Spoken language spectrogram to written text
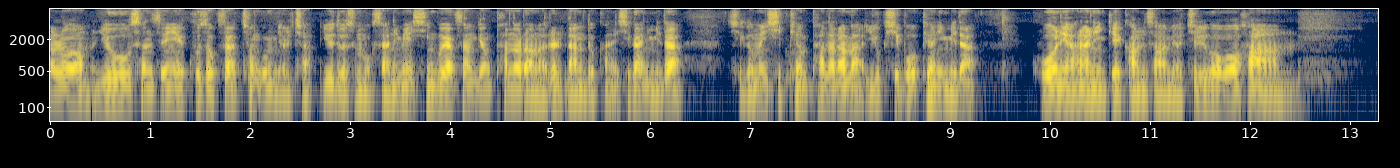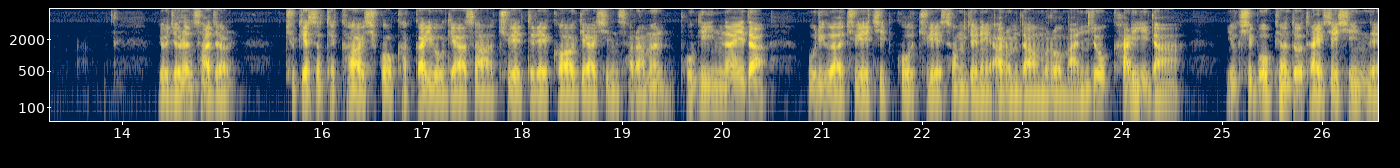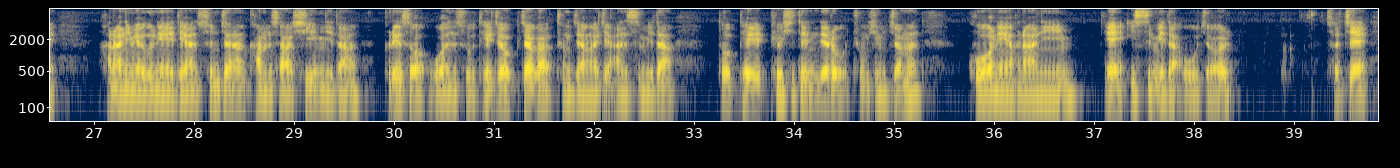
샬롬 류 선생의 구속사 천국열차 유도순 목사님의 신구약 성경 파노라마를 낭독하는 시간입니다. 지금은 시편 파노라마 65편입니다. 구원의 하나님께 감사하며 즐거워함. 요절은 4절 주께서 택하시고 가까이 오게 하사 주의 뜰에 거하게 하신 사람은 복이 있나이다. 우리가 주의 집곧 주의 성전의 아름다움으로 만족하리이다. 65편도 다윗의 시인데 하나님의 은혜에 대한 순전한 감사 시입니다. 그래서 원수 대적자가 등장하지 않습니다. 도표에 표시된 대로 중심점은 구원의 하나님에 있습니다. 5절 첫째,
